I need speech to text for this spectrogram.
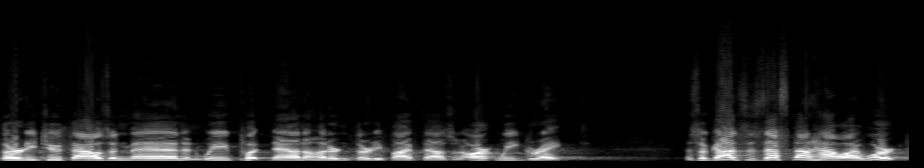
32,000 men, and we put down 135,000. Aren't we great? And so God says, That's not how I work.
